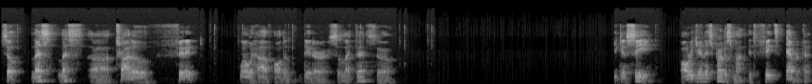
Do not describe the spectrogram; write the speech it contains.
So let's let's uh, try to fit it when we have all the data selected. So you can see Origin is pretty smart. It fits everything.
